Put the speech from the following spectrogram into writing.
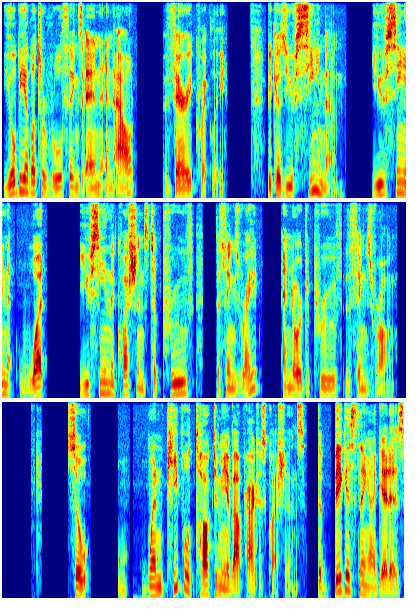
you'll be able to rule things in and out very quickly because you've seen them. You've seen what you've seen the questions to prove the things right and or to prove the things wrong. So when people talk to me about practice questions, the biggest thing I get is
